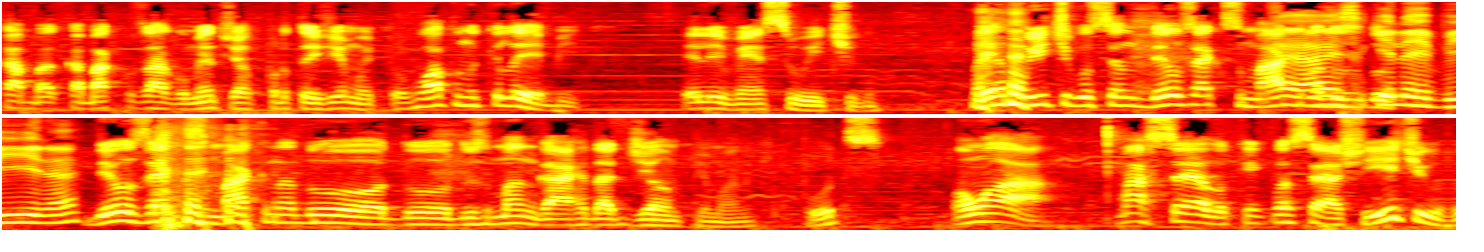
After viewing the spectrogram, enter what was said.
acabar, acabar com os argumentos, já proteger muito. Eu voto no Killer Bee. Ele vence o Ichigo. Mesmo o Ichigo sendo Deus Ex Machina é, do- esse do, Killer Bee, né? Deus Ex Máquina do, do- dos mangás da Jump, mano. Que putz. Vamos lá. Marcelo, quem que você acha? Ichigo?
